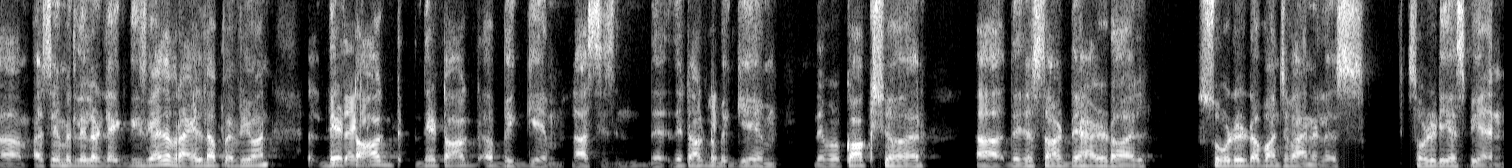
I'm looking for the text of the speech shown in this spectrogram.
Um, uh, same with Lillard. Like these guys have riled up everyone. They Exactly. talked they talked a big game last season. They they talked a big game. They were cocksure. Uh, they just thought they had it all. So did a bunch of analysts. So did ESPN,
